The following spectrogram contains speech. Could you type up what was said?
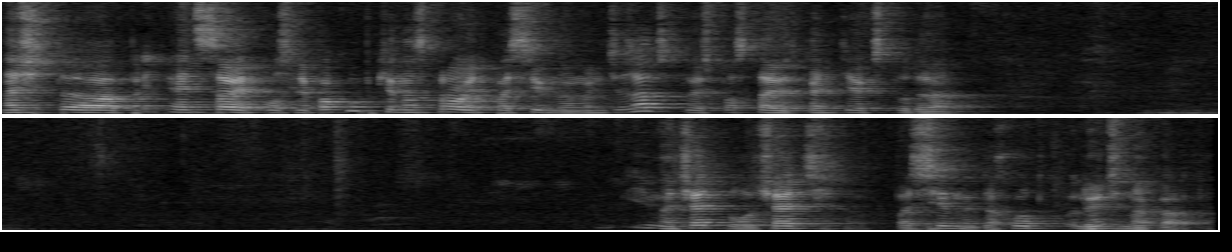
Значит, э, сайт после покупки, настроить пассивную монетизацию, то есть поставить контекст туда. И начать получать пассивный доход люди на карту.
